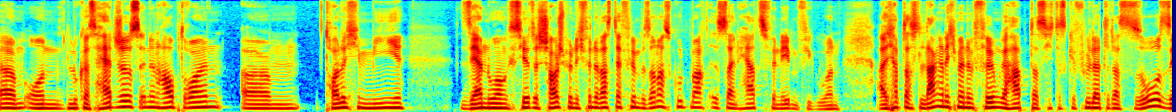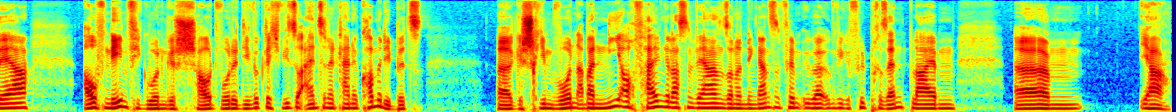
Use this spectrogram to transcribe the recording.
ähm, und Lucas Hedges in den Hauptrollen. Ähm, tolle Chemie, sehr nuanciertes Schauspiel. Und ich finde, was der Film besonders gut macht, ist sein Herz für Nebenfiguren. Also ich habe das lange nicht mehr in einem Film gehabt, dass ich das Gefühl hatte, dass so sehr auf Nebenfiguren geschaut wurde, die wirklich wie so einzelne kleine Comedy-Bits äh, geschrieben wurden, aber nie auch fallen gelassen werden, sondern den ganzen Film über irgendwie gefühlt präsent bleiben. Ähm, ja,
